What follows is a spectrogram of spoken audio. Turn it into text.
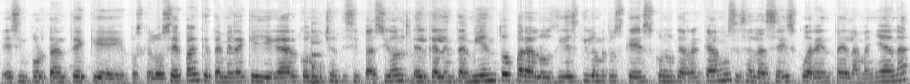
Es importante que, pues, que lo sepan, que también hay que llegar con mucha anticipación. El calentamiento para los 10 kilómetros, que es con lo que arrancamos, es a las 6.40 de la mañana.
